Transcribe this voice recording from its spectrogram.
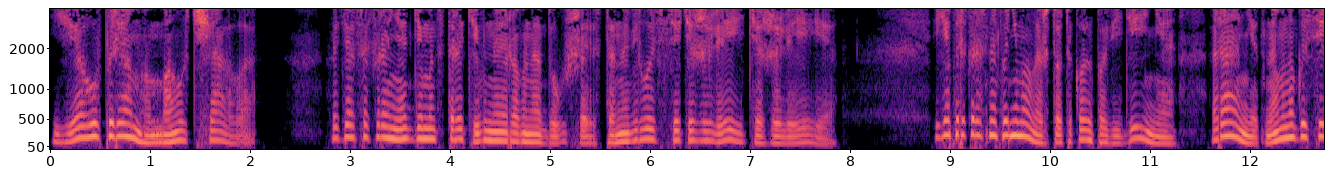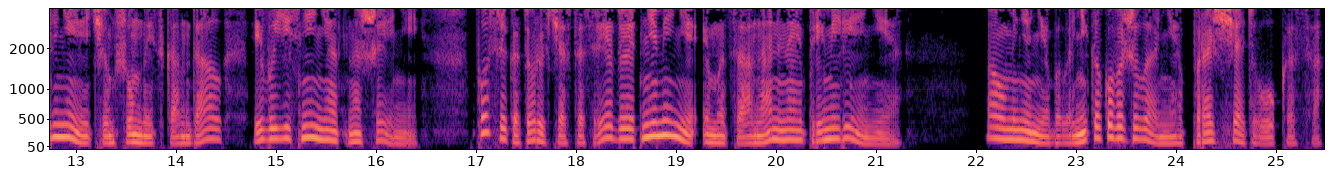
Я упрямо молчала, хотя сохранять демонстративное равнодушие становилось все тяжелее и тяжелее. Я прекрасно понимала, что такое поведение ранит намного сильнее, чем шумный скандал и выяснение отношений, после которых часто следует не менее эмоциональное примирение. А у меня не было никакого желания прощать Лукаса.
